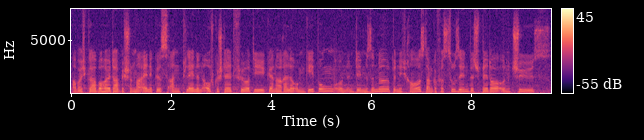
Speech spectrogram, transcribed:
Aber ich glaube, heute habe ich schon mal einiges an Plänen aufgestellt für die generelle Umgebung. Und in dem Sinne bin ich raus. Danke fürs Zusehen, bis später und tschüss.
